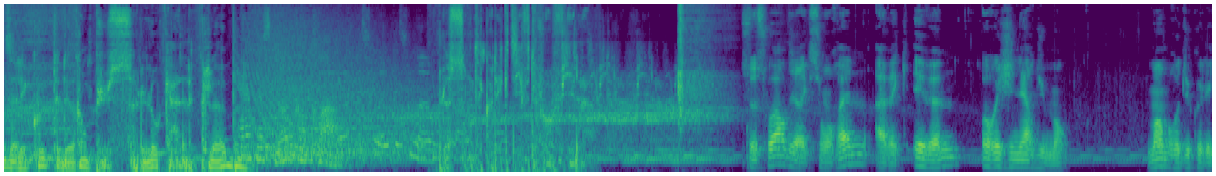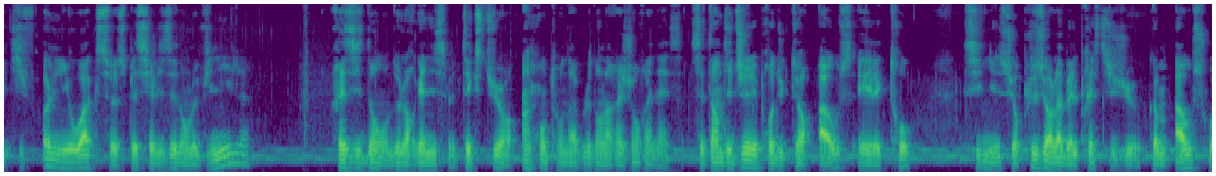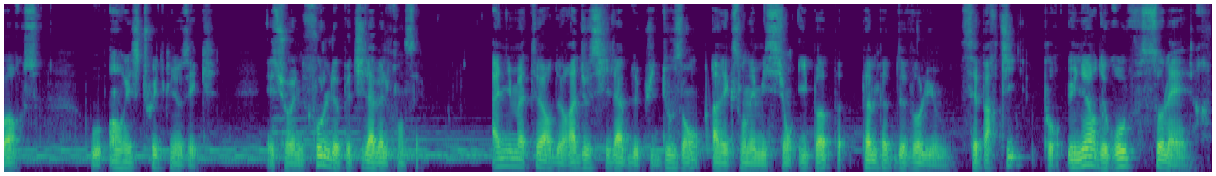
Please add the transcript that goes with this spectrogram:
êtes à l'écoute de Campus Local Club, le son des collectifs de vos villes. Ce soir, direction Rennes avec Evan, originaire du Mans, membre du collectif Only Wax spécialisé dans le vinyle, résident de l'organisme Texture incontournable dans la région rennaise. C'est un DJ et producteur house et électro, signé sur plusieurs labels prestigieux comme Houseworks ou Henry Street Music, et sur une foule de petits labels français. Animateur de Radio Syllab depuis 12 ans avec son émission hip-hop Pump Up the Volume. C'est parti pour une heure de groove solaire.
